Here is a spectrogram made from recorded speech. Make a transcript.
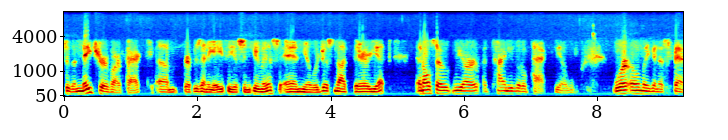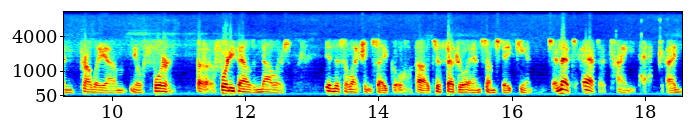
to the nature of our PAC, um, representing atheists and humanists, and you know we're just not there yet. And also, we are a tiny little PAC. You know, we're only going to spend probably um, you know four uh, forty thousand dollars in this election cycle uh, to federal and some state candidates, and that's that's a tiny PAC. I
